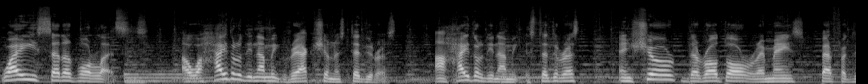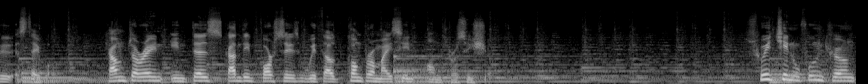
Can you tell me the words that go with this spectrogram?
Why settle for less? Our hydrodynamic reaction steady rest and hydrodynamic steady rest ensure the rotor remains perfectly stable, countering intense canting forces without compromising on precision. Switching function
